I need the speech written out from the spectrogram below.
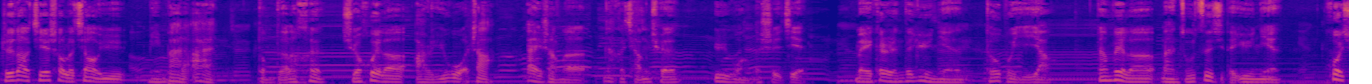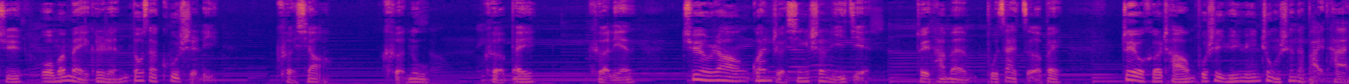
直到接受了教育，明白了爱，懂得了恨，学会了尔虞我诈，爱上了那个强权欲望的世界。每个人的欲念都不一样，但为了满足自己的欲念。或许我们每个人都在故事里，可笑，可怒，可悲，可怜，却又让观者心生理解，对他们不再责备。这又何尝不是芸芸众生的百态？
